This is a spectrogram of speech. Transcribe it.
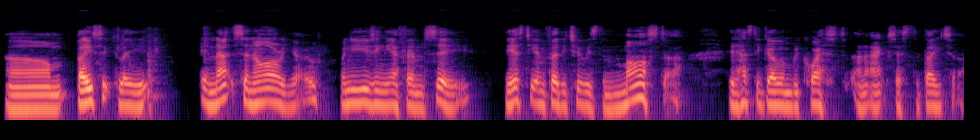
um, basically in that scenario, when you're using the FMC, the STM32 is the master. It has to go and request and access the data,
